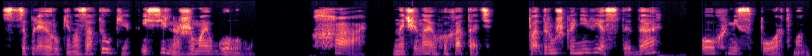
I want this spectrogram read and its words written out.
Сцепляю руки на затылке и сильно сжимаю голову. Ха! Начинаю хохотать. Подружка невесты, да? Ох, мисс Портман.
